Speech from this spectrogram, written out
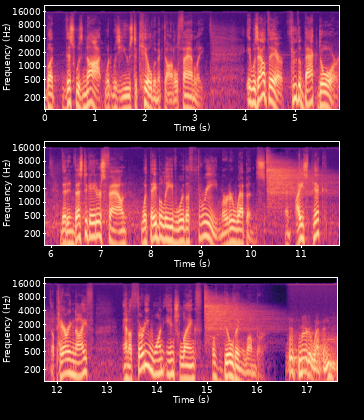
but this was not what was used to kill the MacDonald family. It was out there, through the back door, that investigators found what they believe were the three murder weapons an ice pick, a paring knife, and a 31 inch length of building lumber. This murder weapon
